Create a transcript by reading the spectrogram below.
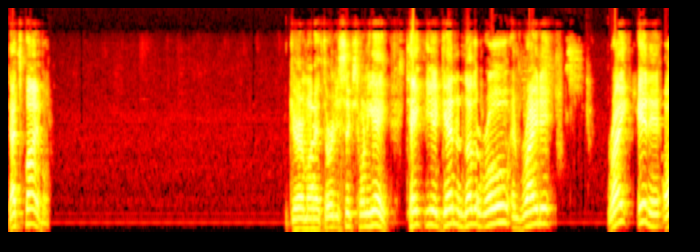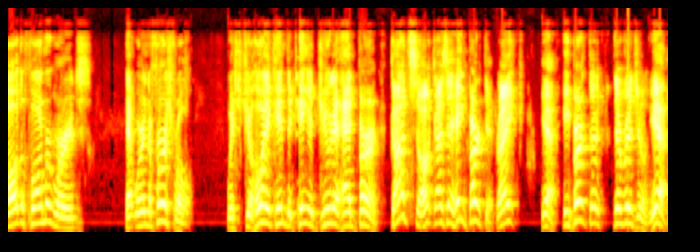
That's Bible. Jeremiah 36, 28. Take thee again another roll and write it, write in it all the former words that were in the first roll, which Jehoiakim, the king of Judah, had burned. God saw it. God said, hey, burnt it, right? Yeah, he burnt the, the original. Yeah.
